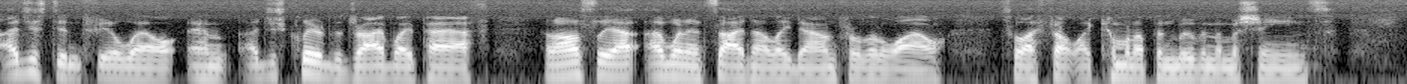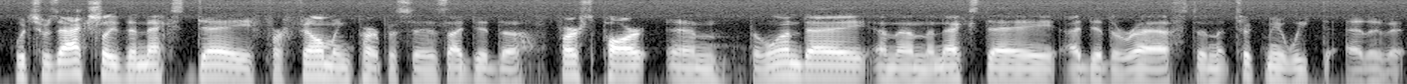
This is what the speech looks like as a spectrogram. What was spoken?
I just didn't feel well, and I just cleared the driveway path. And honestly, I, I went inside and I lay down for a little while until I felt like coming up and moving the machines which was actually the next day for filming purposes. I did the first part in the one day, and then the next day I did the rest, and it took me a week to edit it.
